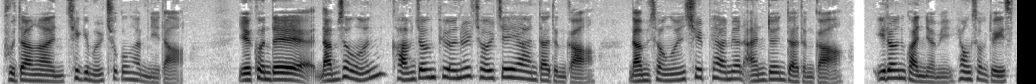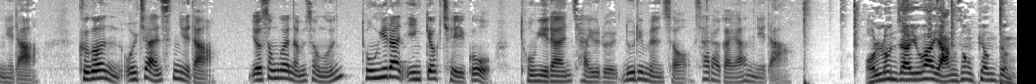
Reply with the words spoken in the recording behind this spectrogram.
부당한 책임을 추궁합니다. 예컨대 남성은 감정 표현을 절제해야 한다든가 남성은 실패하면 안 된다든가 이런 관념이 형성되어 있습니다. 그건 옳지 않습니다. 여성과 남성은 동일한 인격체이고 동일한 자유를 누리면서 살아가야 합니다. 언론 자유와 양성평등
